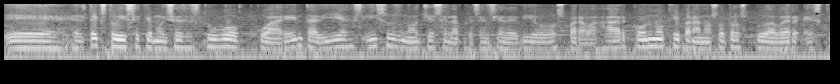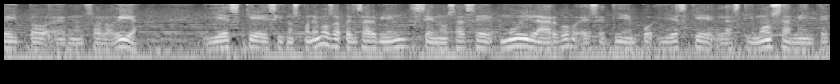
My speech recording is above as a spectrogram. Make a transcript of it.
Eh, el texto dice que Moisés estuvo 40 días y sus noches en la presencia de Dios para bajar con lo que para nosotros pudo haber escrito en un solo día. Y es que si nos ponemos a pensar bien, se nos hace muy largo ese tiempo y es que lastimosamente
